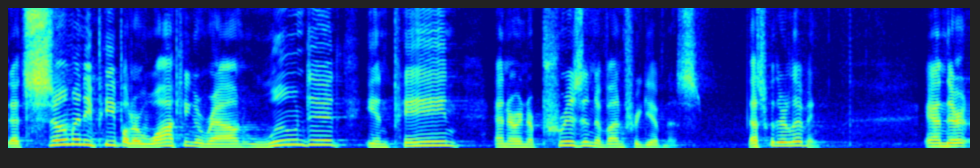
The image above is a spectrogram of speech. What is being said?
that so many people are walking around wounded, in pain, and are in a prison of unforgiveness. That's where they're living. And they're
